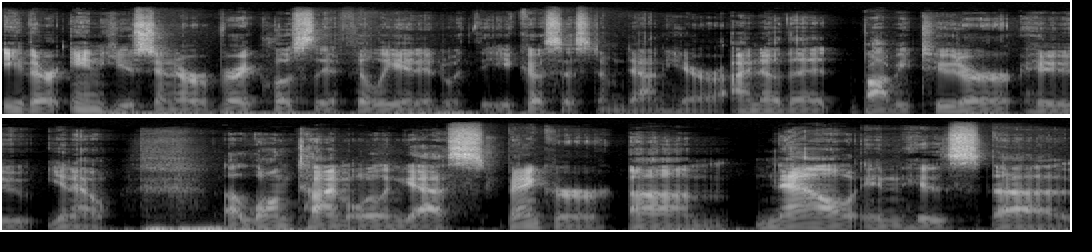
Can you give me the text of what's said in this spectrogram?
either in Houston or very closely affiliated with the ecosystem down here. I know that Bobby Tudor, who you know, a longtime oil and gas banker, um, now in his uh,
